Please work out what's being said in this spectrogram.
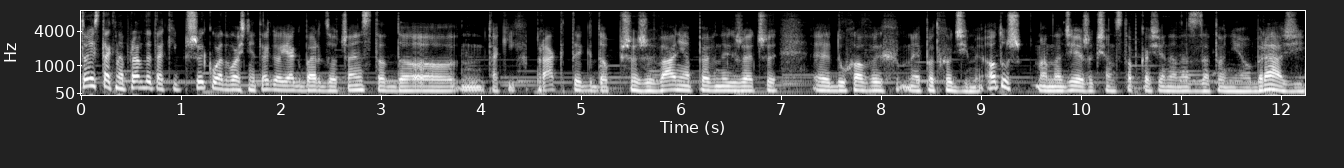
to jest tak naprawdę taki przykład właśnie tego, jak bardzo często do takich praktyk, do przeżywania pewnych rzeczy e, duchowych podchodzimy. Otóż mam nadzieję, że ksiądz Topka się na nas za to nie obrazi,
